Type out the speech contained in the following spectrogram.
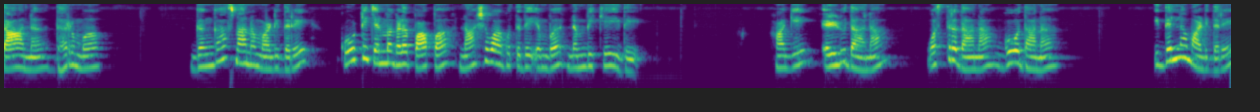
ದಾನ, ಧರ್ಮ, ಗಂಗಾ ಸ್ನಾನ ಮಾಡಿದರೆ ಕೋಟಿ ಜನ್ಮಗಳ ಪಾಪ ನಾಶವಾಗುತ್ತದೆ ಎಂಬ ನಂಬಿಕೆ ಇದೆ. ಹಾಗೆ ಎಳ್ಳು ದಾನ ವಸ್ತ್ರದಾನ ಗೋದಾನ ಇದೆಲ್ಲ ಮಾಡಿದರೆ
